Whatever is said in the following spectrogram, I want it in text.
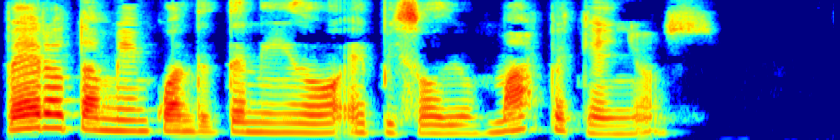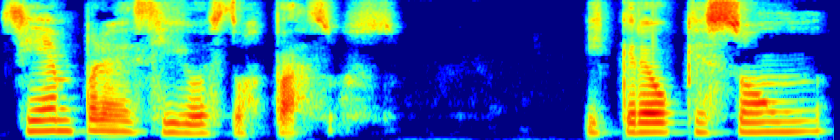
pero también cuando he tenido episodios más pequeños, siempre sigo estos pasos. Y creo que son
